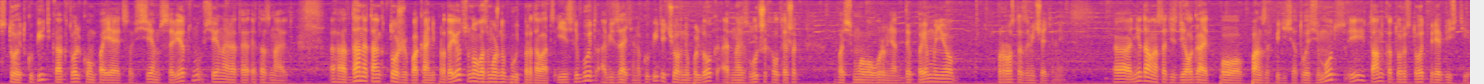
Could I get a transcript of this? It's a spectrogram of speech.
стоит купить, как только он появится. Всем совет, ну, все, наверное, это, это знают. Э, данный танк тоже пока не продается, но возможно будет продаваться. если будет, обязательно купите. Черный бульдог, одна из лучших ЛТшек 8 уровня. ДПМ у нее просто замечательный. Э, недавно, кстати, сделал гайд по Panzer 58 МУЦ и танк, который стоит приобрести.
